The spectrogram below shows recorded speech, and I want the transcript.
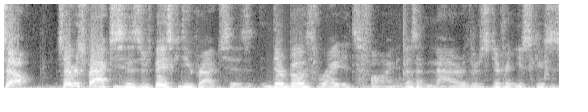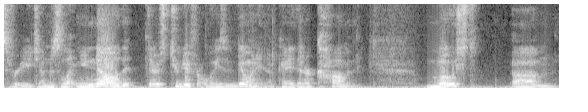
So service practices, there's basically two practices. They're both right. It's fine. It doesn't matter. There's different use cases for each. I'm just letting you know that there's two different ways of doing it, okay, that are common. Most, um,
